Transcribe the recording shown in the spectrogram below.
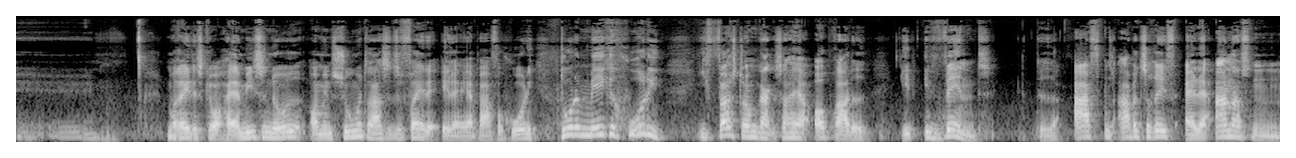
Øh... Marete skriver, har jeg misset noget om en Zoom-adresse til fredag, eller er jeg bare for hurtig? Du er da mega hurtig. I første omgang, så har jeg oprettet et event, det hedder Aften Abatarif alle Andersen.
